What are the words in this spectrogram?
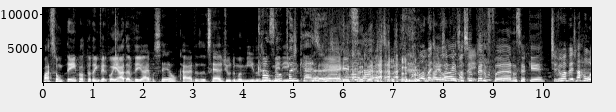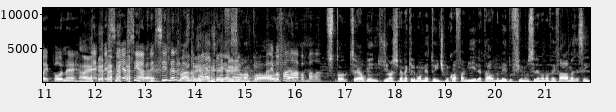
Passou um tempo, ela toda envergonhada veio. Ah, você é o Carlos, você é a Ju do Mamilos e o Casal Merigo. podcast. É, isso. Pô, mas Aí lá, eu sou vez. super fã, não sei o quê. Te vi uma vez na rua e, pô, né? Ah, é? cresci assim, ó, cresci vendo Claro, vendo tem, tem a Simon Call. Falei, vou falar, vou falar. Se, alguém de nós estiver naquele momento íntimo com a família e tal, no meio do filme, no cinema, não vem falar, mas assim,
